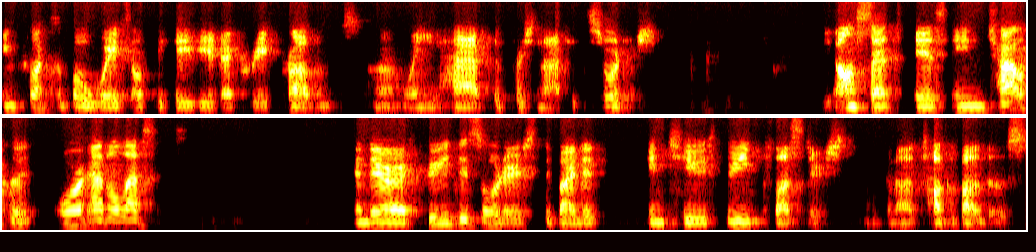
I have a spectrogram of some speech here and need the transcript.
inflexible ways of behavior that create problems uh, when you have the personality disorders. The onset is in childhood or adolescence. And there are three disorders divided into three clusters. I'm gonna talk about those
